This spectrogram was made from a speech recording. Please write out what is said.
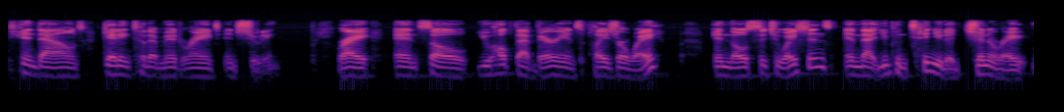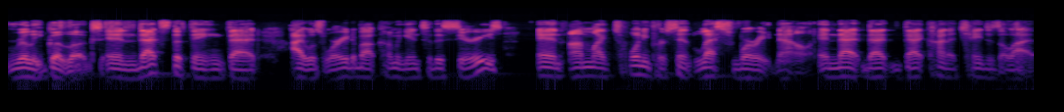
pin downs, getting to their mid range and shooting right? And so you hope that variance plays your way in those situations and that you continue to generate really good looks. And that's the thing that I was worried about coming into this series and I'm like 20% less worried now. And that that that kind of changes a lot.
